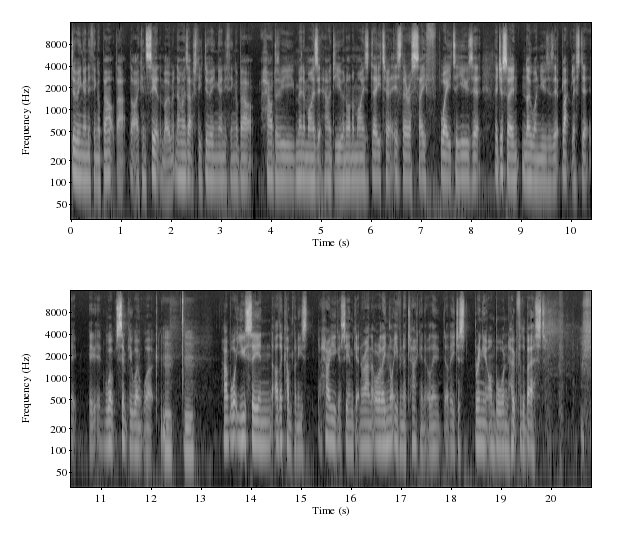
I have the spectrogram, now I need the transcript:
doing anything about that that I can see at the moment. No one's actually doing anything about how do we minimize it? How do you anonymize data? Is there a safe way to use it? They just say no one uses it, blacklist it. It, it, it won't, simply won't work. Mm, mm. How, what you see in other companies, how are you seeing them getting around that, or are they not even attacking it, or they are they just bring it on board and hope for the best?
